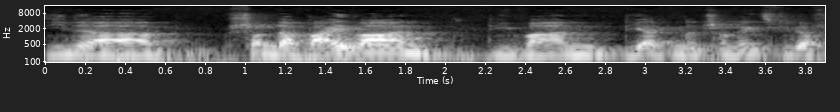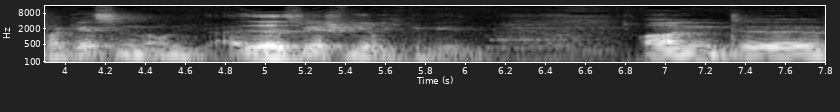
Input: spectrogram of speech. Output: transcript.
die da schon dabei waren, die waren, die hatten das schon längst wieder vergessen und also es wäre schwierig gewesen. Und äh,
